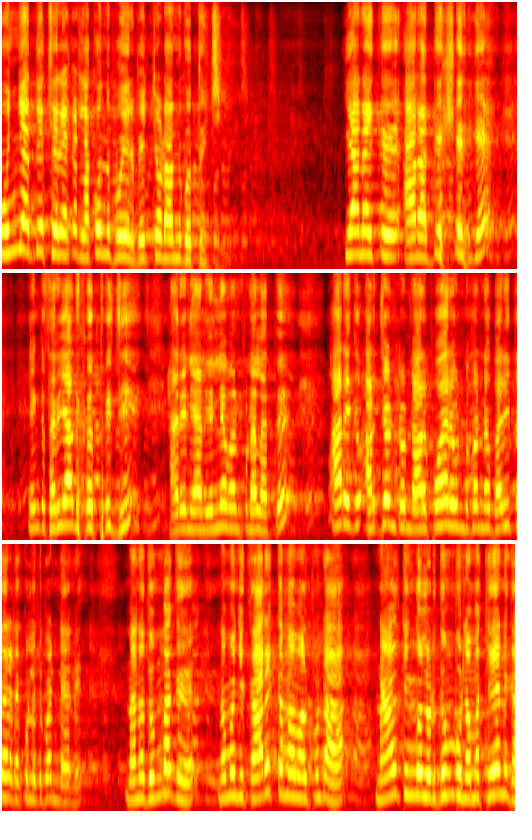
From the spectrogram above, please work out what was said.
ಒಂಜಿ ಅಧ್ಯಕ್ಷರು ಯಾಕಡೆ ಲಕೊಂದು ಪೋಯರು, ಬೆಚ್ಚೋಡ ಅಂದು ಗೊತ್ತುಚ್ಚಿ ಯಾನಾಯ್ಕ ಆರ ಅಧ್ಯಕ್ಷರಿಗೆ ಹೆಂಗೆ ಸರಿಯಾದ ಗೊತ್ತಿಜ್ಜಿ. ಅರೆ, ನಾನು ಎಲ್ಲೇ ಮನ್ಪುನಲತ್ತು ಆರೆಗ್ ಅರ್ಜೆಂಟ್ ಉಂಡು, ಆರು ಪೋಯರ ಉಂಡು ಬಣ್ಣ ಬರೀತಾರೆ ಕುಲ್ಲದು ಬಂಡಾನು ನನ್ನ ದುಂಬಗ್ ನಮ್ಮೊಂಜಿ ಕಾರ್ಯಕ್ರಮ ಮಲ್ಪುಂಡ ನಾಲ್ ತಿಂಗಳು ದುಂಬು ನಮ್ಮ ಕೇನ್ಗ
